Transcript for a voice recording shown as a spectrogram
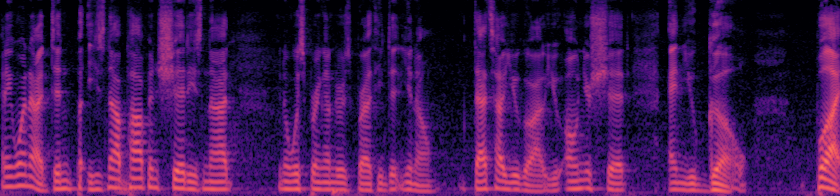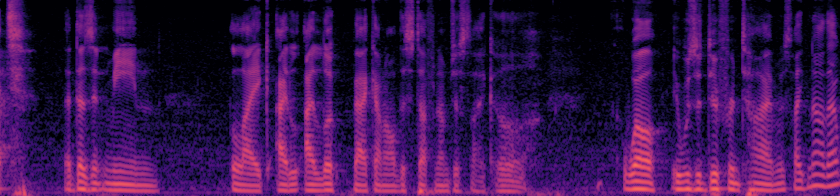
and he went out. Didn't he's not popping shit. He's not, you know, whispering under his breath. He did. You know, that's how you go out. You own your shit and you go. But that doesn't mean like I I look back on all this stuff and I'm just like, oh, well, it was a different time. It's like, no, that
